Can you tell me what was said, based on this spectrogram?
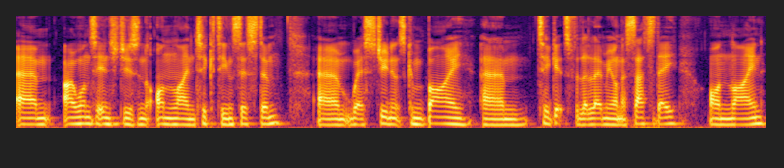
um, I want to introduce an online ticketing system um, where students can buy um, tickets for the Lemmy on a Saturday online,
